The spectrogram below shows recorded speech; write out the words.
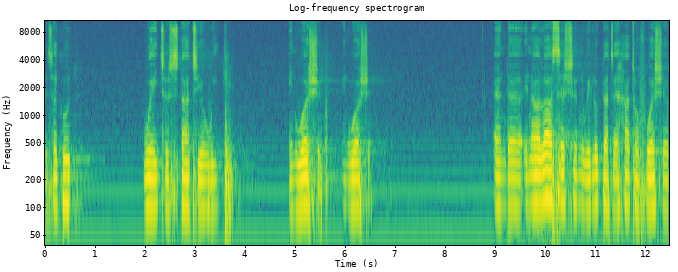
it's a good way to start your week in worship. In worship. And uh, in our last session, we looked at a heart of worship.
